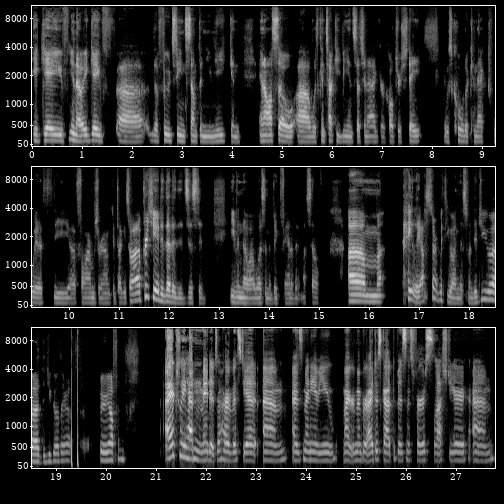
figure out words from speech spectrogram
it gave you know it gave uh, the food scene something unique and and also uh, with Kentucky being such an agriculture state, it was cool to connect with the uh, farms around Kentucky. So I appreciated that it existed, even though I wasn't a big fan of it myself. Um, Haley, I'll start with you on this one. Did you uh, did you go there uh, very often? I actually hadn't made it to Harvest yet. Um, as many of you might remember, I just got to Business First last year, um,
